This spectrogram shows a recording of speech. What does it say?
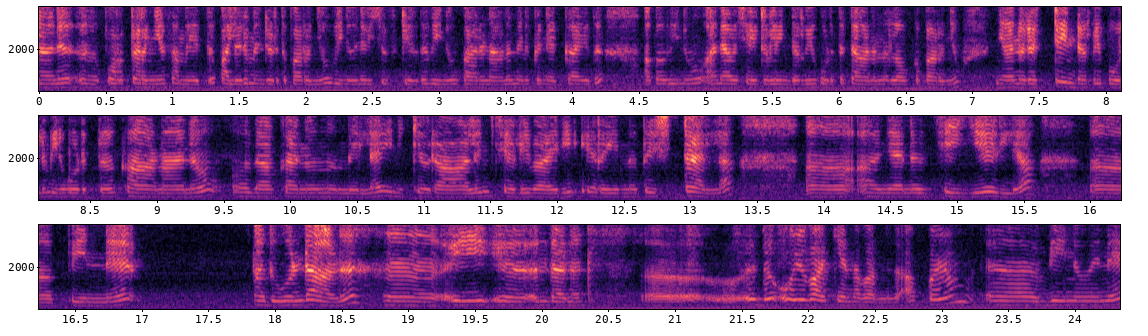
ഞാൻ പുറത്തിറങ്ങിയ സമയത്ത് പലരും എന്റെ അടുത്ത് പറഞ്ഞു വിനുവിനെ വിശ്വസിക്കരുത്. വിനു കാരണമാണ് നിനക്ക് നെക്കായത് അപ്പൊ വിനു അനാവശ്യമായിട്ടുള്ള ഇന്റർവ്യൂ കൊടുത്തിട്ടാണെന്നുള്ളതൊക്കെ പറഞ്ഞു. ഞാൻ ഒരൊറ്റ ഇന്റർവ്യൂ പോലും വിനു കൊടുത്ത് കാണാനോ ഇതാക്കാനോ നിന്നില്ല. എനിക്ക് ഒരാളും ചെളി വാരി എറിയുന്നത് ഇഷ്ടമല്ല. ഞാനത് ചെയ്യേയില്ല ആഹ് പിന്നെ അതുകൊണ്ടാണ് ഈ എന്താണ് ഇത് ഒഴിവാക്കിയെന്ന് പറഞ്ഞത്. അപ്പോഴും വിനുവിനെ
